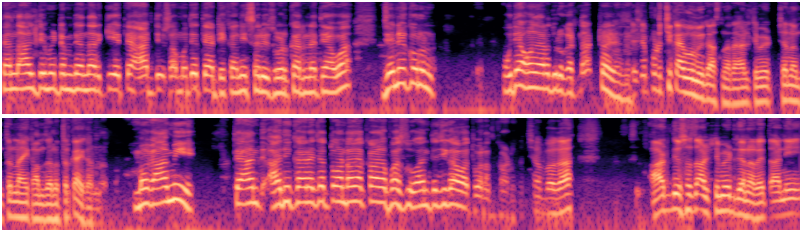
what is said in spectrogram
त्यांना अल्टिमेटम देणार की येत्या आठ दिवसामध्ये त्या ठिकाणी सर्व्हिस रोड करण्यात यावा. जेणेकरून उद्या होणाऱ्या दुर्घटना टळल्या जातील त्याच्या पुढची काय भूमिका असणार आहे? अल्टिमेटच्या नंतर नाही काम झालं तर काय करणार? मग आम्ही त्या अधिकाऱ्याच्या तोंडाला काळ फासू आणि त्याची गावात वरात काढू. अच्छा बघा. आठ दिवसाचा अल्टिमेट देणार आहेत आणि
